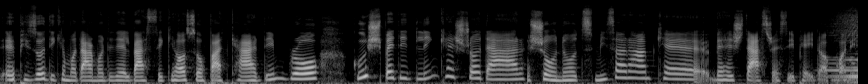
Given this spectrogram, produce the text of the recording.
اپیزودی که ما در مورد دلبستگی ها صحبت کردیم رو گوش بدید. لینکش رو در شونوتس می‌ذارم که بهش دسترسی پیدا کنید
